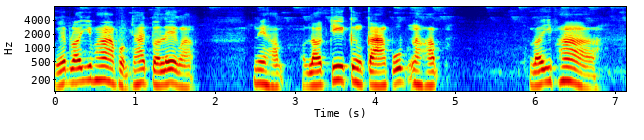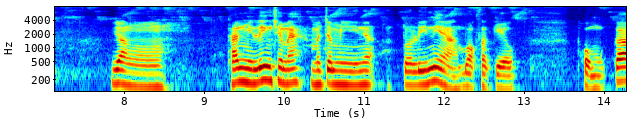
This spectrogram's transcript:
เว็บร้อยยี่ห้าผมจะให้ตัวเลขนะนี่ครับ เราจี้กึ่งกลางปุ๊บนะครับร้อยยี่ห้าอย่างท่านมิลลิ่งใช่ไหมมันจะมีเนี่ยตัวลีเนี่ยบอกสเกล ผมก็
